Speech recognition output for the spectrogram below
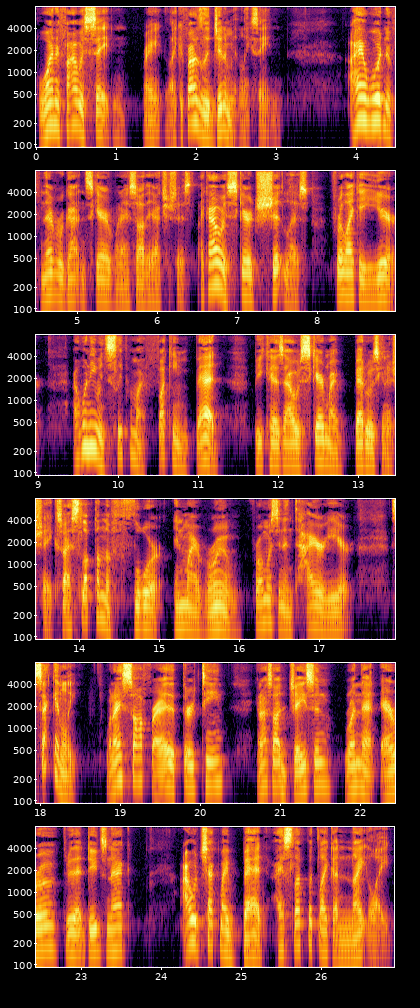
One, if I was Satan, right? Like if I was legitimately Satan, I wouldn't have never gotten scared when I saw The Exorcist. Like I was scared shitless for like a year. I wouldn't even sleep in my fucking bed because I was scared my bed was going to shake. So I slept on the floor in my room for almost an entire year. Secondly, When I saw Friday the 13th and I saw Jason run that arrow through that dude's neck, I would check my bed. I slept with like a nightlight.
